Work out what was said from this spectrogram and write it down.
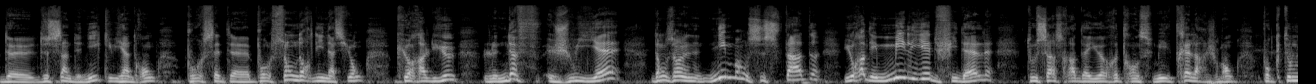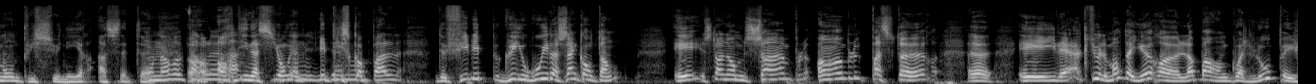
de, de Saint-Denis qui viendront pour cette euh, pour son ordination qui aura lieu le 9 juillet dans un immense stade. Il y aura des milliers de fidèles. Tout ça sera d'ailleurs retransmis très largement pour que tout le monde puisse s'unir à cette ordination épiscopale de Philippe Guyougou. Il a 50 ans. Et c'est un homme simple, humble, pasteur. Euh, et il est actuellement d'ailleurs euh, là-bas en Guadeloupe. Et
